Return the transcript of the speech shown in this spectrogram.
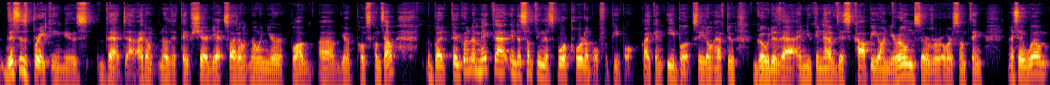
this is breaking news that uh, I don't know that they've shared yet, so I don't know when your blog, uh, your post comes out. But they're going to make that into something that's more portable for people, like an ebook. So you don't have to go to that, and you can have this copy on your own server or something. And I said, well,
